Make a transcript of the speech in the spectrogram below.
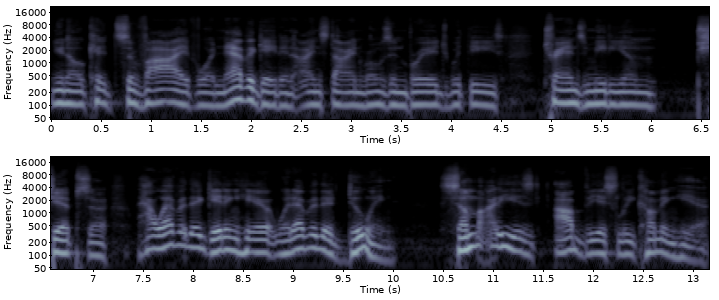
you know could survive or navigate an Einstein Rosen bridge with these transmedium ships or however they're getting here, whatever they're doing, somebody is obviously coming here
